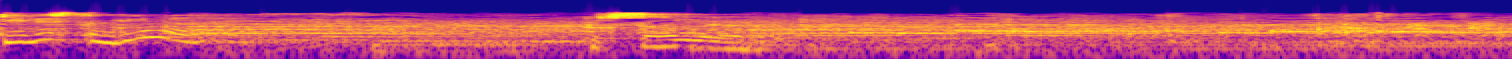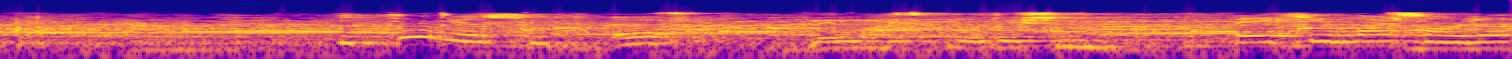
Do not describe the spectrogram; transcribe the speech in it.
gelirsin değil mi? Hiç sanmıyorum. Bitti mi diyorsun? Evet. Benim artık burada işim yok. Belki yıllar sonra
